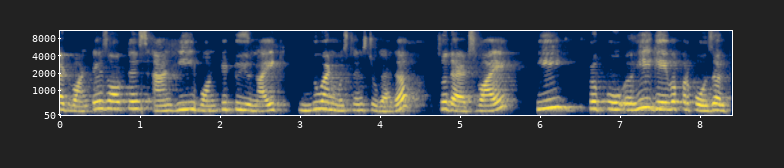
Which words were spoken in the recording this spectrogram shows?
advantage of this and he wanted to unite Hindu and Muslims together. So that's why he he gave a proposal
